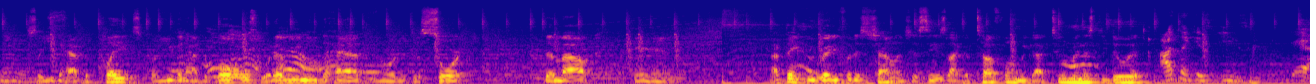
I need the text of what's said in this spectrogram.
minutes. So you can have the plates or you can have the bowls, whatever you need to have in order to sort them out. And I think we're ready for this challenge. It seems like a tough one. We got two minutes to do it. I think it's easy. Yeah,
